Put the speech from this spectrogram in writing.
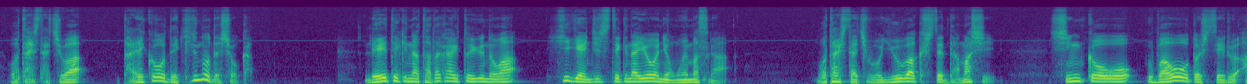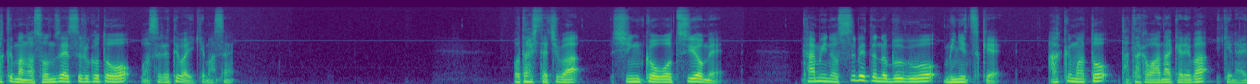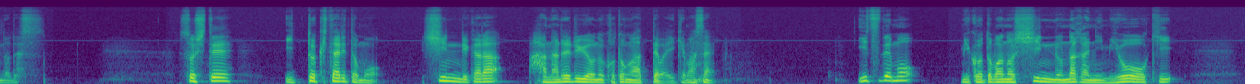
私たちは対抗できるのでしょうか。霊的な戦いというのは非現実的なように思えますが私たちを誘惑して騙し信仰を奪おうとしている悪魔が存在することを忘れてはいけません。私たちは信仰を強め神のすべての武具を身につけ悪魔と戦わなければいけないのです。そして一時たりとも真理から離れるようなことがあってはいけません。いつでも御言葉の真の中に身を置き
